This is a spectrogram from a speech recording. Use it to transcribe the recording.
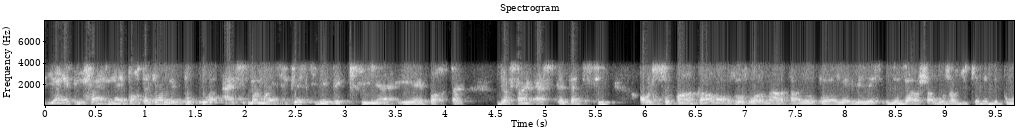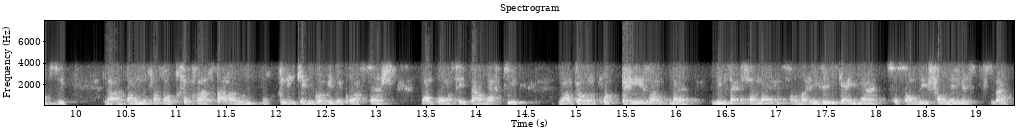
Il aurait pu le faire n'importe quand, mais pourquoi à ce moment-ci, qu'est-ce qu'il était criant et important de faire à cette étape-ci? On ne le sait pas encore. On va voir l'entente. Euh, le ministre de en Chambre aujourd'hui qui avait déposé l'entente de façon très transparente pour que les Québécois Québécois sachent dans quoi on s'est embarqué. Mais encore une fois, présentement, les actionnaires sont dans les îles Caïmans. Ce sont des fonds d'investissement.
